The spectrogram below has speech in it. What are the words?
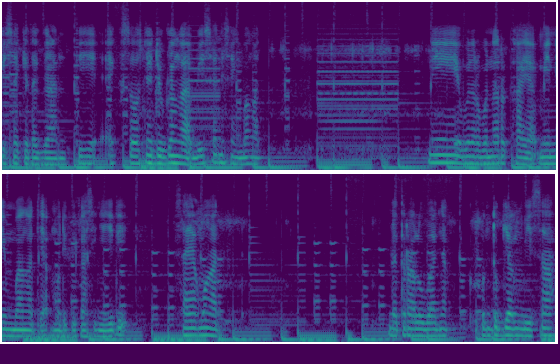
bisa kita ganti. Exhaustnya juga nggak bisa nih, sayang banget ini benar-benar kayak minim banget ya modifikasinya jadi sayang banget nggak terlalu banyak untuk yang bisa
